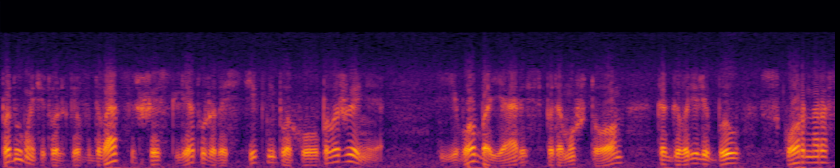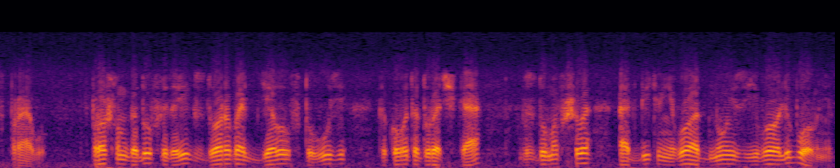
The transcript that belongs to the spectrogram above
Подумайте только, в 26 лет уже достиг неплохого положения — его боялись, потому что он, как говорили, был скор на расправу. В прошлом году Фредерик здорово отделал в Тулузе какого-то дурачка, вздумавшего отбить у него одну из его любовниц.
